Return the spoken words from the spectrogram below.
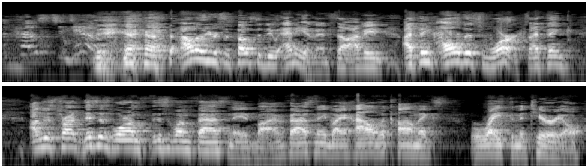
supposed to do. I don't know if you're supposed to do any of it. So I mean, I think all this works. I think I'm just trying. This is what I'm. This is what I'm fascinated by. I'm fascinated by how the comics write the material.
